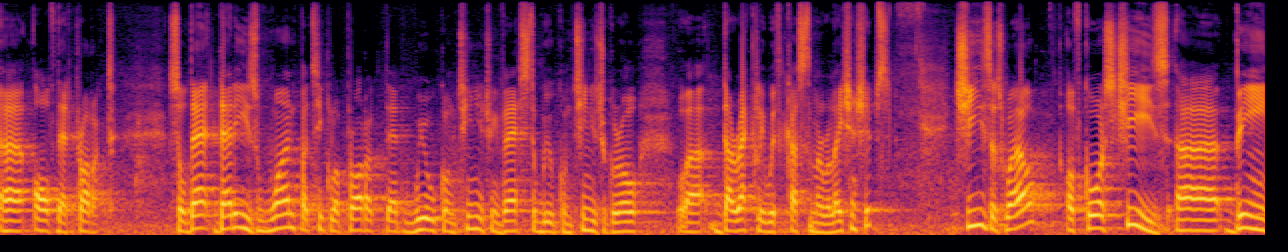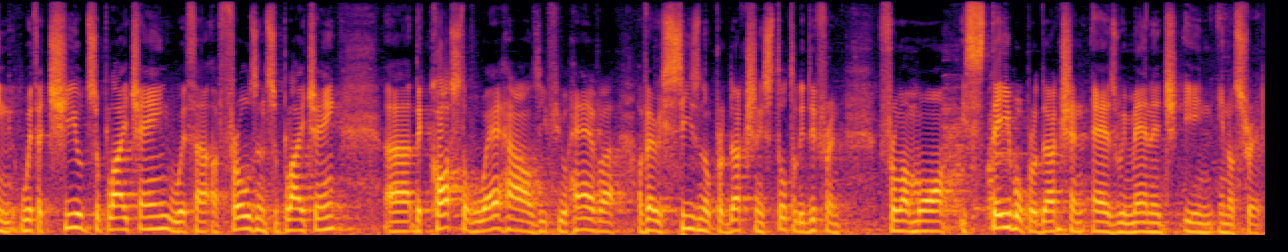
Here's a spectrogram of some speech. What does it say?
uh, of that product. So that, that is one particular product that we will continue to invest, we will continue to grow uh, directly with customer relationships. Cheese as well. Of course, cheese uh, being with a chilled supply chain, with a, a frozen supply chain, uh, the cost of warehouse, if you have a, a, very seasonal production, is totally different from a more stable production as we manage in, in Australia.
